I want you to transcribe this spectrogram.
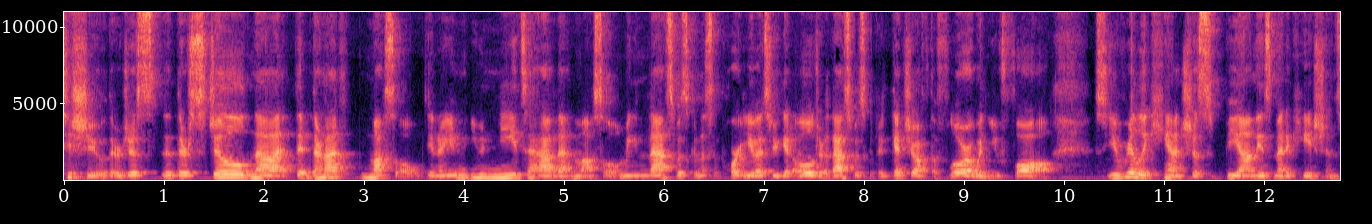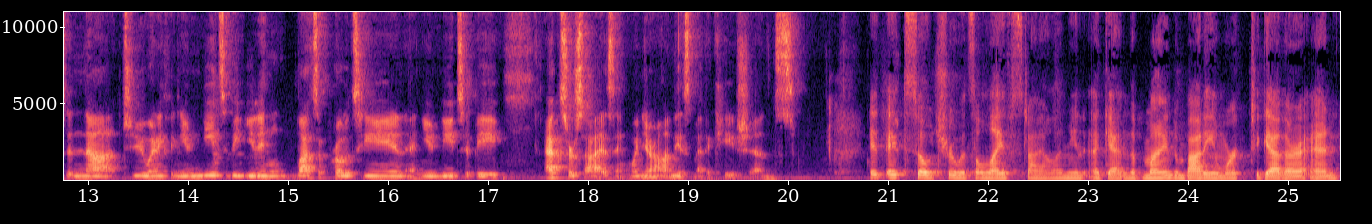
tissue. They're just they're still not they're not muscle. You know you, you need to have that muscle. I mean that's what's going to support you as you get older. That's what's going to get you off the floor when you fall. So you really can't just be on these medications and not do anything. You need to be eating lots of protein and you need to be exercising when you're on these medications. It, it's so true. It's a lifestyle. I mean, again, the mind and body and work together, and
